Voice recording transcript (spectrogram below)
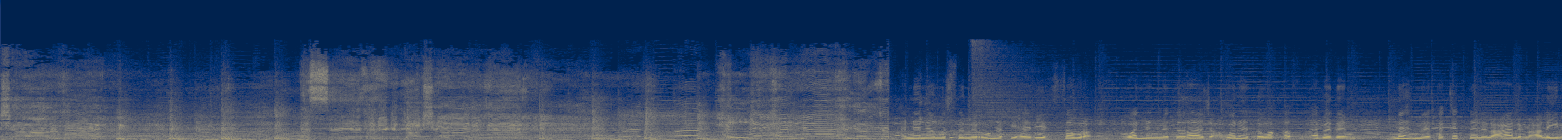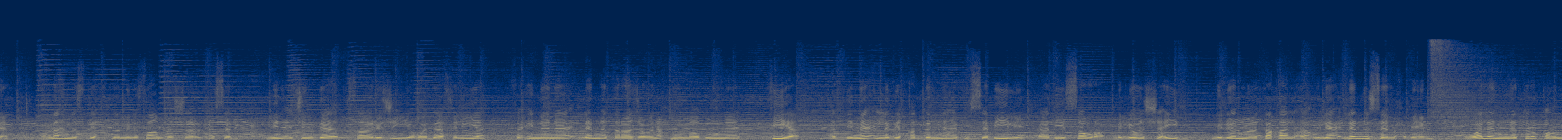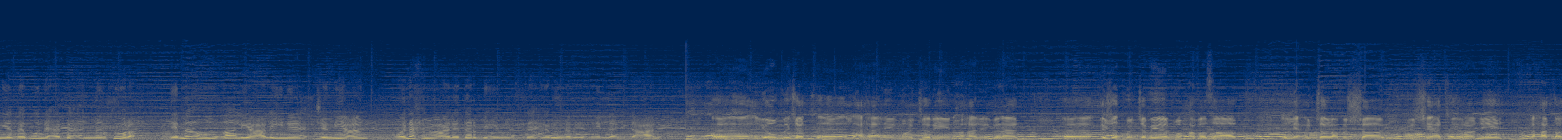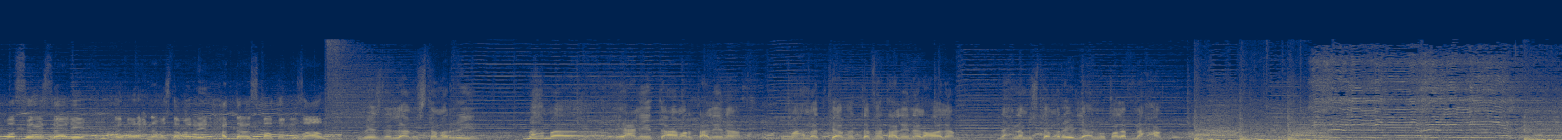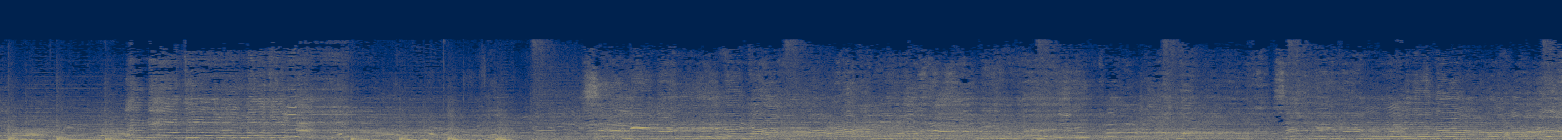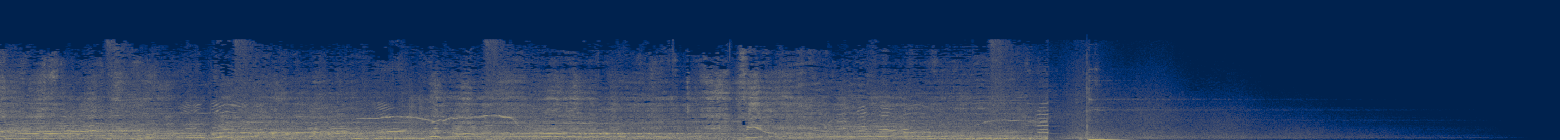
شاربه شاربه أننا مستمرون في هذه الثورة ولن نتراجع ولن نتوقف أبدا مهما تكتل العالم علينا ومهما استخدم نظام بشار الأسد من أجندات خارجية وداخلية فإننا لن نتراجع ونحن ماضون فيها. الدماء الذي قدمناها في سبيل هذه الثورة مليون شهيد مليون معتقل هؤلاء لن نسامح بهم ولن نتركهم يذهبون هباء منثورا. دماءهم غالية علينا جميعا ونحن على دربهم الثائرون بإذن الله تعالى. آه، اليوم اجت آه، الأهالي المهجرين وأهالي البلد آه، اجت من جميع المحافظات اللي هجرها بشار والميليشيات الايرانيه لحتى توصل رسالة إنه نحن مستمرين حتى إسقاط النظام. وباذن الله مستمرين. مهما يعني تآمرت علينا ومهما تكافتفت علينا العالم نحن مستمرين لأنه طلبنا حق.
